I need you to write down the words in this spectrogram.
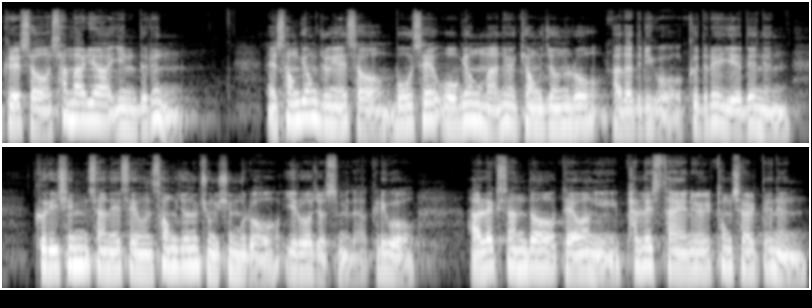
그래서 사마리아인들은 성경 중에서 모세 오경만을 경전으로 받아들이고 그들의 예배는 그리심산에 세운 성전을 중심으로 이루어졌습니다. 그리고 알렉산더 대왕이 팔레스타인을 통치할 때는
